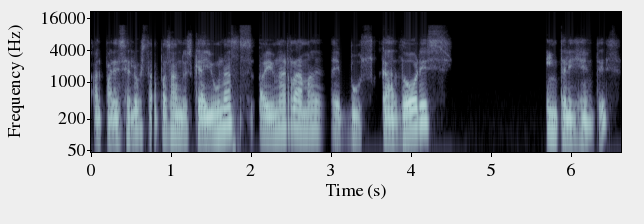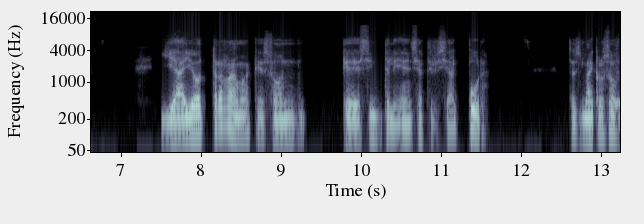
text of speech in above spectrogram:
al parecer lo que está pasando es que hay unas, hay una rama de buscadores inteligentes y hay otra rama que son, que es inteligencia artificial pura. Entonces Microsoft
